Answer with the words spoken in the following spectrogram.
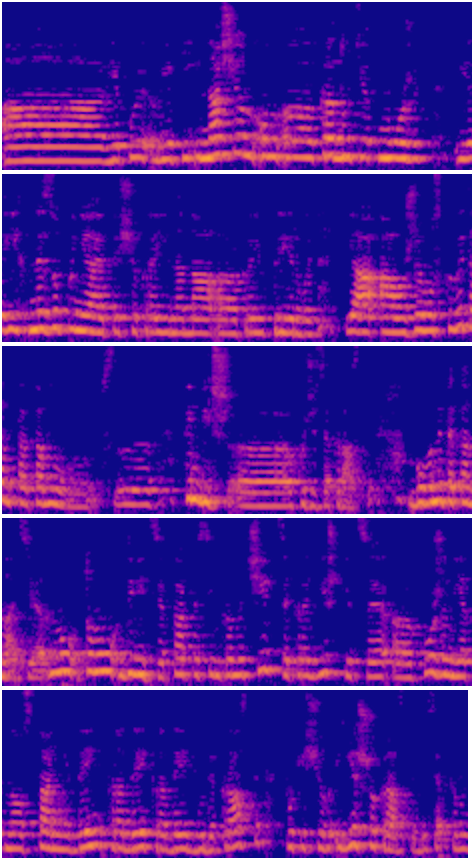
в, яку, в якій і наші он, он, е, крадуть як можуть, і їх не зупиняє те, що країна на е, краю прірви. А, а вже московитам так там ну. Тим більш е, хочеться красти, бо вони така нація. Ну тому дивіться, карта сімка мечів це крадіжки, це е, кожен як на останній день краде, краде і буде красти. Поки що є що красти десятками.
